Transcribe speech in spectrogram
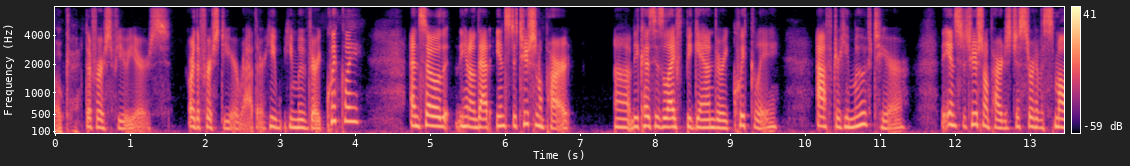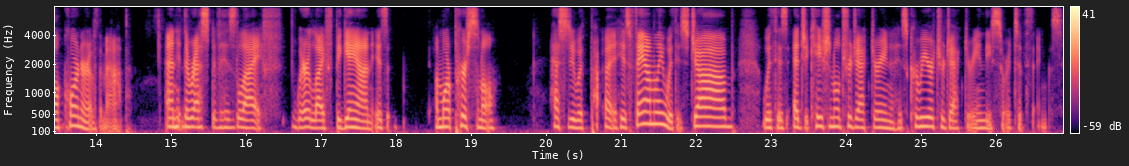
Okay. the first few years, or the first year rather. He he moved very quickly, and so you know that institutional part, uh, because his life began very quickly after he moved here. The institutional part is just sort of a small corner of the map, and the rest of his life, where life began, is a more personal has to do with uh, his family, with his job, with his educational trajectory and his career trajectory, and these sorts of things.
